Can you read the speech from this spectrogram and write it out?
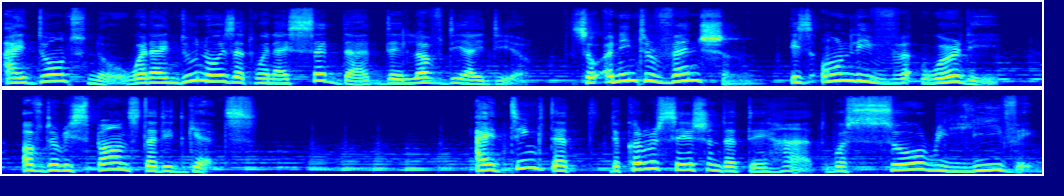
I don't know. What I do know is that when I said that, they loved the idea. So an intervention is only v- worthy of the response that it gets. I think that the conversation that they had was so relieving.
